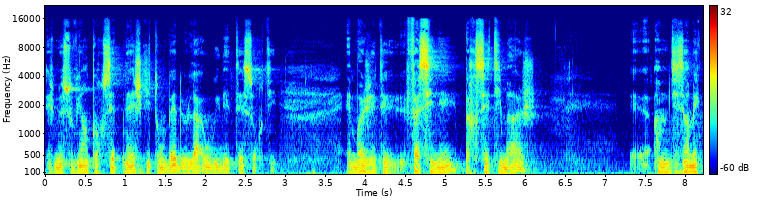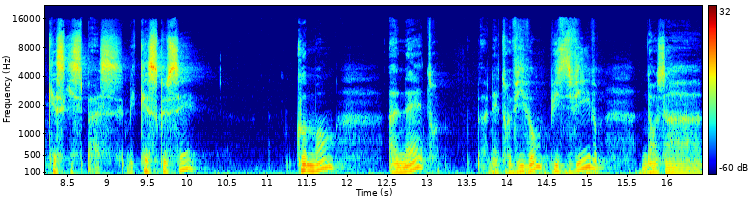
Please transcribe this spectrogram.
Et je me souviens encore cette neige qui tombait de là où il était sorti. Et moi, j'étais fasciné par cette image, euh, en me disant, mais qu'est-ce qui se passe? Mais qu'est-ce que c'est? Comment un être un être vivant puisse vivre dans un...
